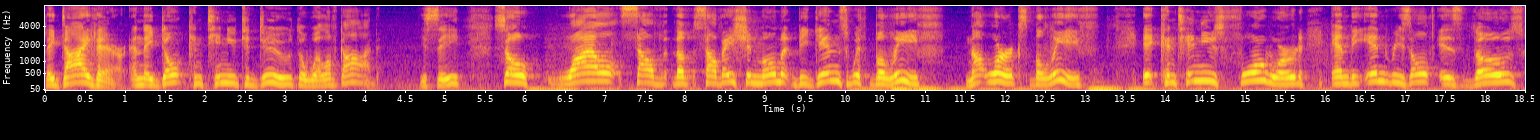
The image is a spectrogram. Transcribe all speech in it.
they die there, and they don't continue to do the will of God. You see, so while sal- the salvation moment begins with belief, not works, belief. It continues forward, and the end result is those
